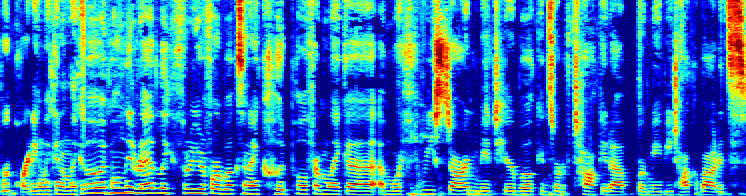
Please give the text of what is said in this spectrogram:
recording week and I'm like, oh, I've only read like three or four books, and I could pull from like a, a more three star mid tier book and sort of talk it up or maybe talk about its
